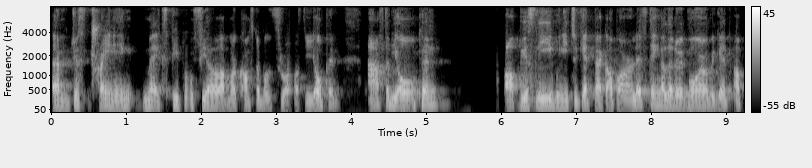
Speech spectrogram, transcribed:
um, just training makes people feel a lot more comfortable throughout the open. After the open, obviously we need to get back up our lifting a little bit more. We get up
